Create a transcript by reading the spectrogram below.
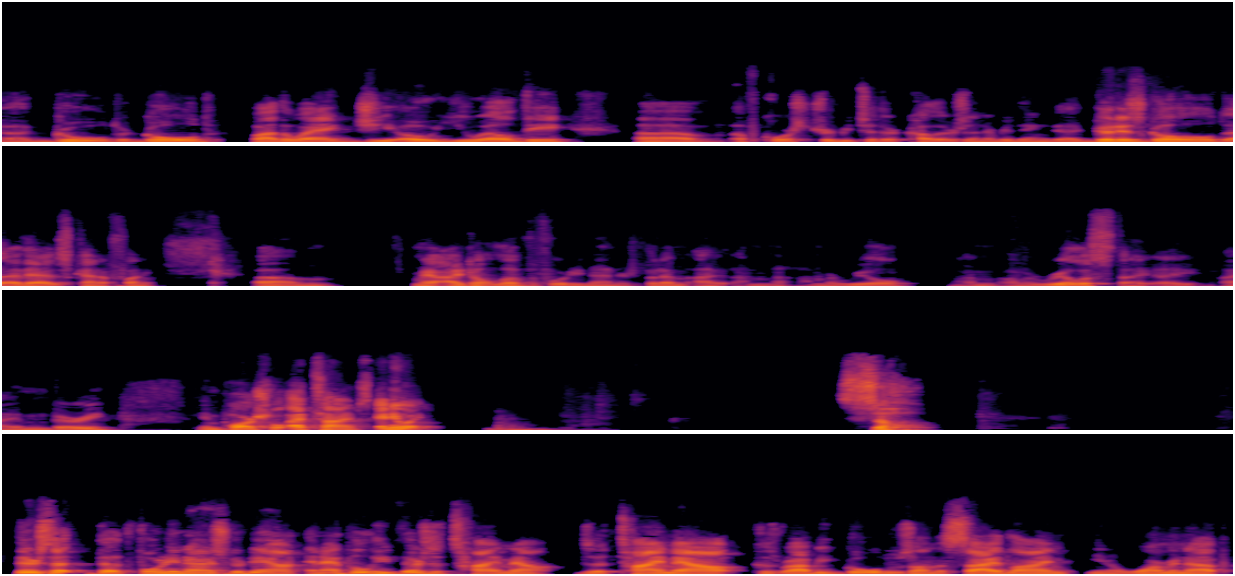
uh, Gould or Gold, by the way, G O U L D. Uh, of course, tribute to their colors and everything. Uh, good as gold. That was kind of funny. Um, I mean, I don't love the 49ers, but I'm, I, am i I'm a real, I'm, I'm a realist. I, I, I am very impartial at times. Anyway, so there's a the 49ers go down, and I believe there's a timeout. The timeout because Robbie Gould was on the sideline, you know, warming up.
